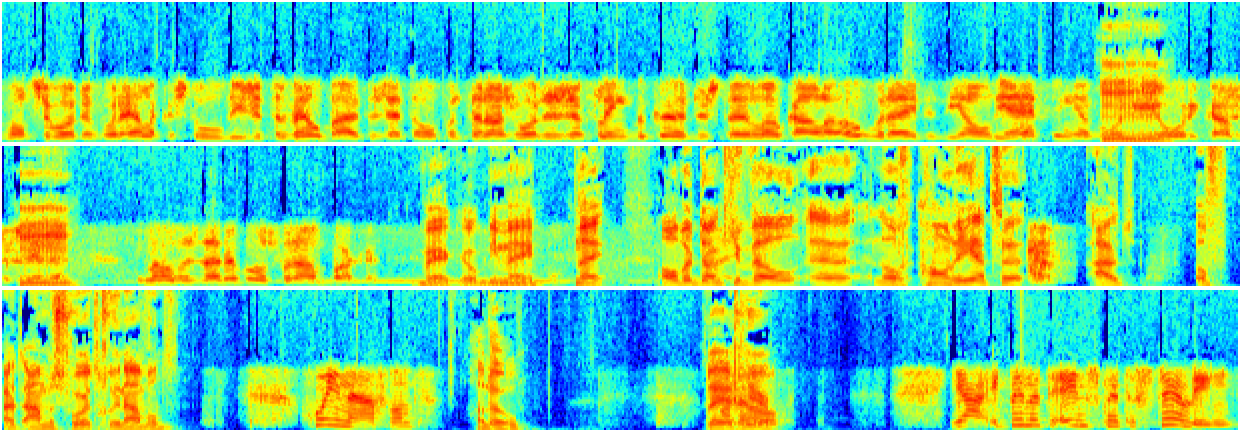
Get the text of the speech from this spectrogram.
want ze worden voor elke stoel die ze te veel buiten zetten op een terras, worden ze flink bekeurd. Dus de lokale overheden die al die heftingen voor die Mhm. horeca verzinnen, die mogen ze daar ook wel eens voor aanpakken. Werk ook niet mee. Nee. Albert, dankjewel. Eh nog Henriette uit, of uit Amersfoort. Goedenavond. Goedenavond. Hallo. Reageer. Hallo. Ja, ik ben het eens met de stelling.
